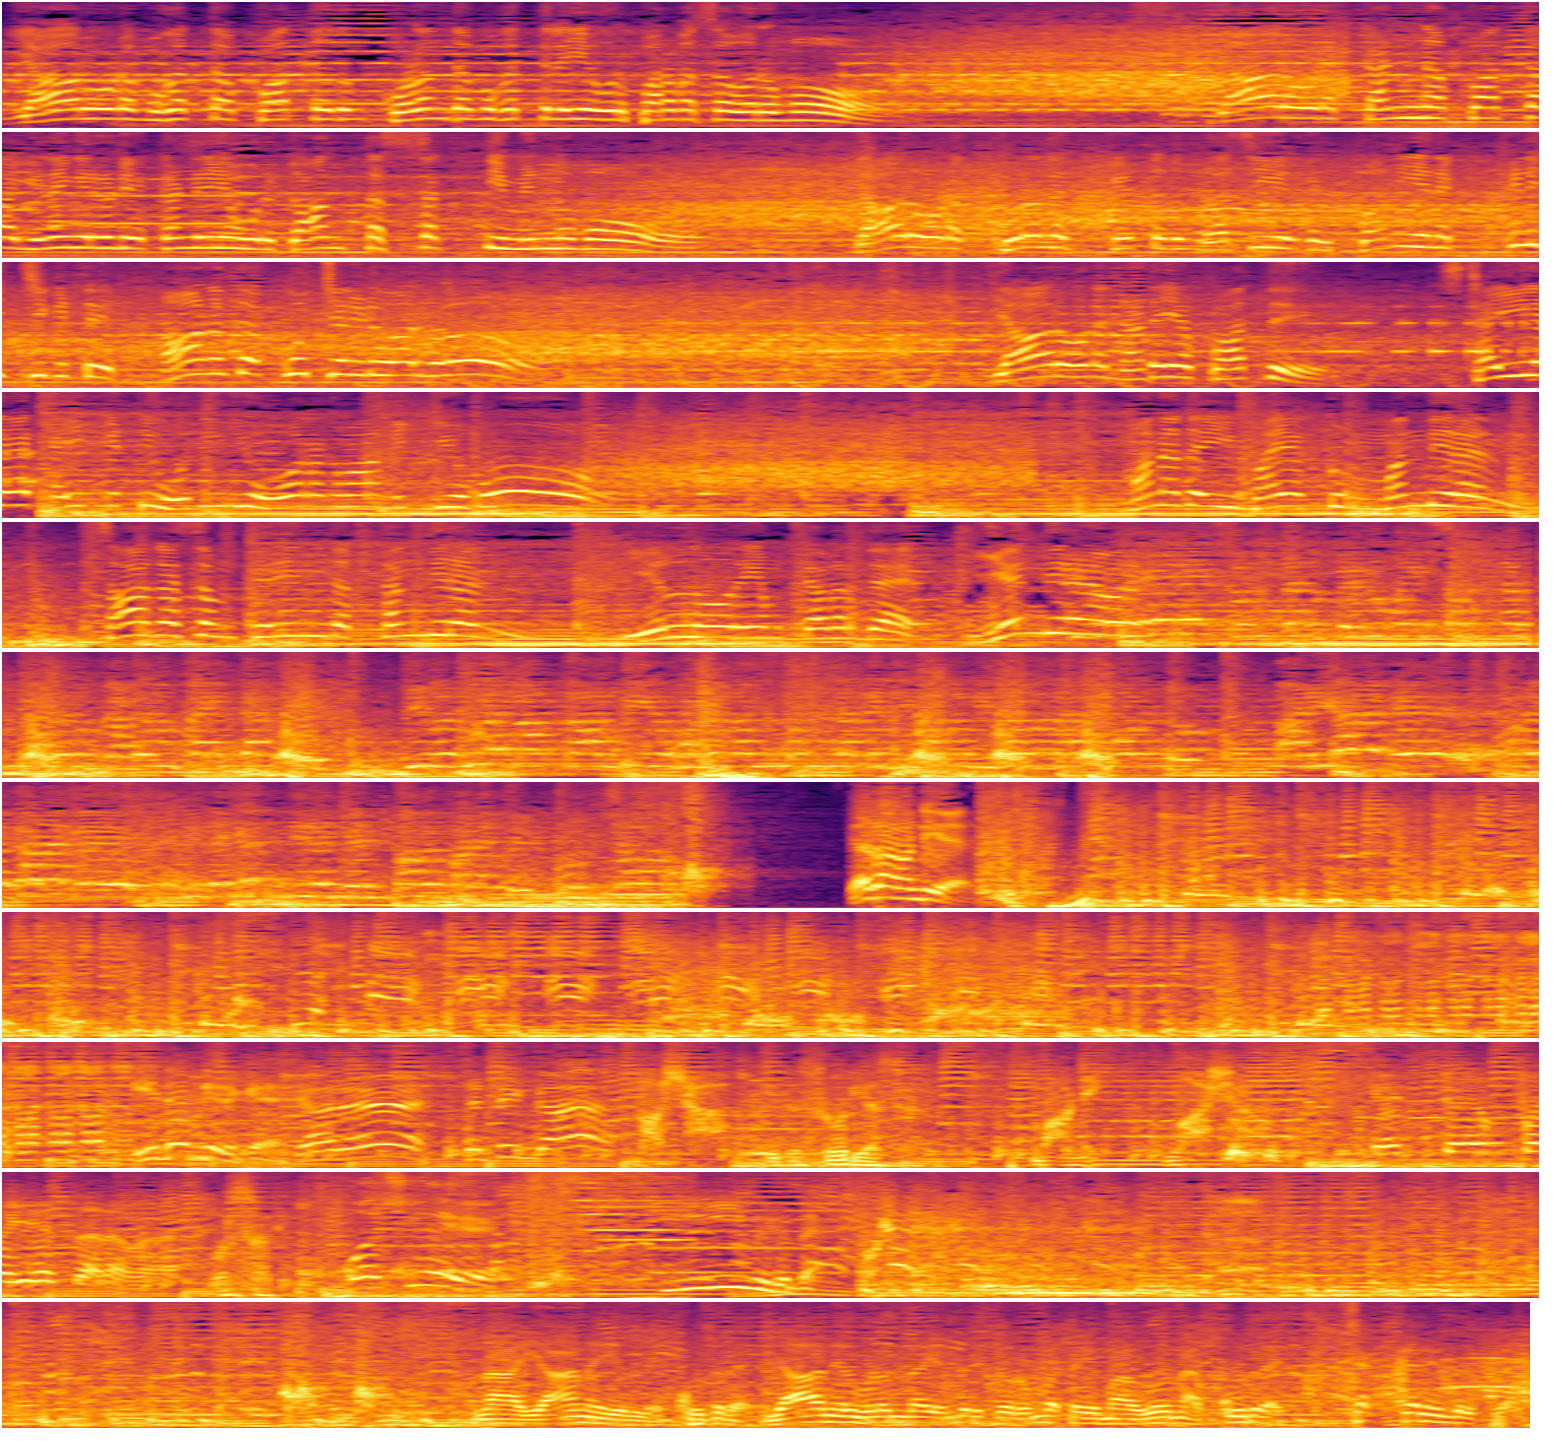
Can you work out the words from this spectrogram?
யாரோட முகத்தை பார்த்ததும் குழந்தை முகத்திலேயே ஒரு பரவசம் வருமோ? யாரோட கண்ணை பார்த்தா இளைஞர்களுடைய கண்ணிலையும் ஒரு காந்த சக்தி மின்னுமோ? யாரோட குரலை கேட்டதும் ரசிகர்கள் பனியனை கிழிச்சுக்கிட்டு ஆனந்த கூச்சலிடுவார்களோ? யாரோட நடைய பார்த்து ஸ்டைலே கை கட்டி ஒதுங்கி ஓரகமா நிற்குமோ மனதை மயக்கும் மந்திரன் சாகசம் தெரிந்த தந்திரன் எல்லோரையும் கவர்ந்த எந்திரன் அவர். வண்டிய. இது எப்படி இருக்கு? யாரு? செட்டிங்கா? பாஷா இது சூர்யா சார். மாணிக் பாஷா கெட்ட பைய சார் அவன் ஒரு சாதி நீ விடுவேன். நான் யானை இல்லை குதிரை. யானை விழுந்தா எந்திரிக்க ரொம்ப டைம் ஆகும். நான் குதிரை. சக்கன் எந்திருப்பேன்.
